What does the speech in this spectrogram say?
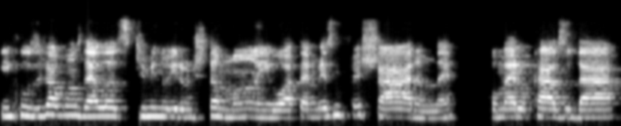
Inclusive algumas delas diminuíram de tamanho ou até mesmo fecharam, né? Como era o caso da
